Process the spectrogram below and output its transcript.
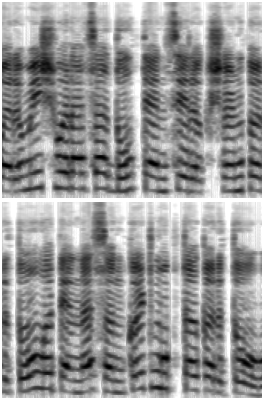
परमेश्वराचा दूत त्यांचे रक्षण करतो व त्यांना संकटमुक्त करतो.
